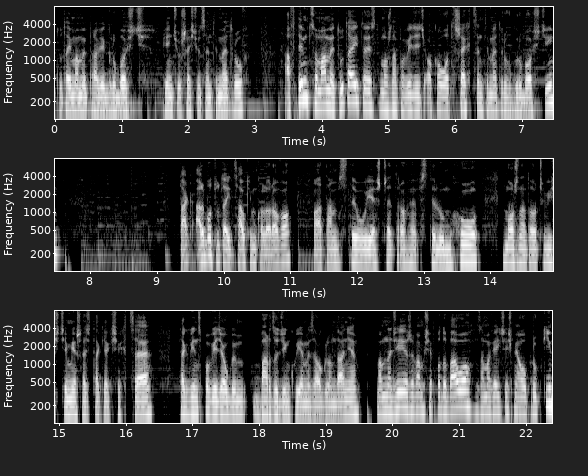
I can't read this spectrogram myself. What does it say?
Tutaj mamy prawie grubość 5-6 cm, a w tym co mamy tutaj to jest można powiedzieć około 3 cm grubości. Tak, albo tutaj całkiem kolorowo, a tam z tyłu jeszcze trochę w stylu mchu. Można to oczywiście mieszać tak jak się chce. Tak więc powiedziałbym bardzo dziękujemy za oglądanie. Mam nadzieję, że Wam się podobało. Zamawiajcie śmiało próbki.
